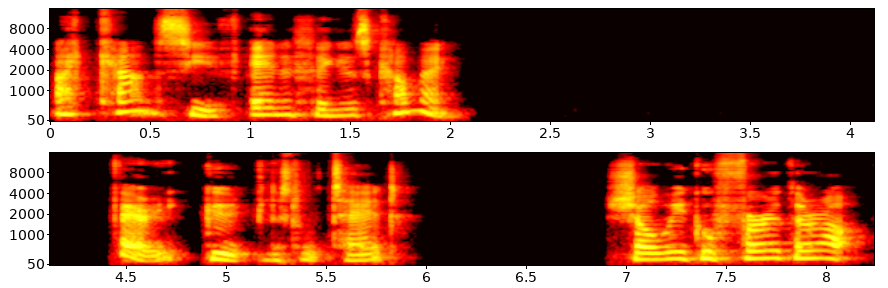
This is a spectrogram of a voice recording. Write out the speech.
I can't see if anything is coming. Very good, little Ted. Shall we go further up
